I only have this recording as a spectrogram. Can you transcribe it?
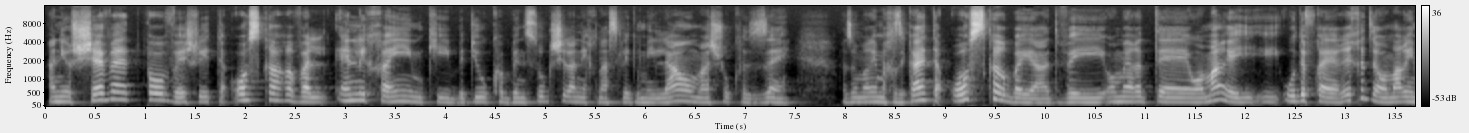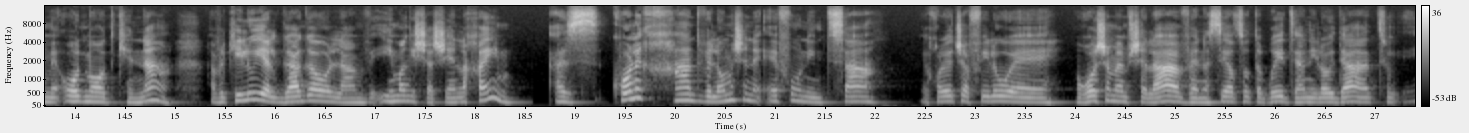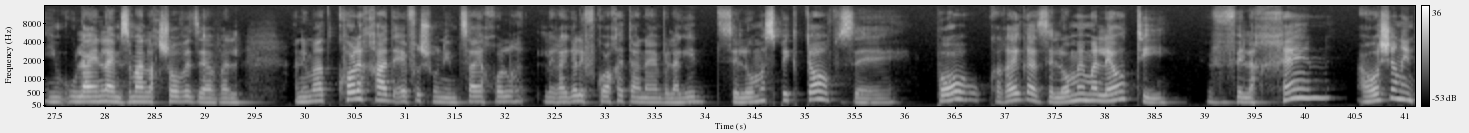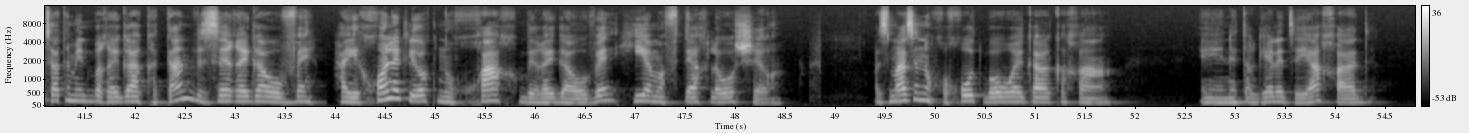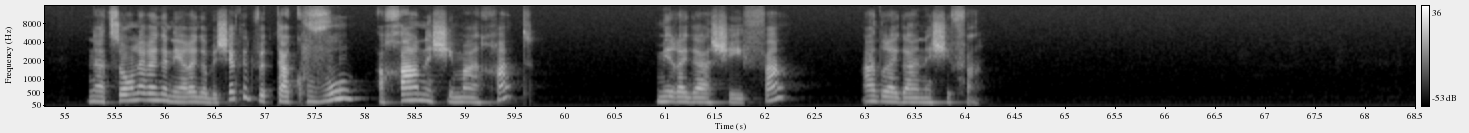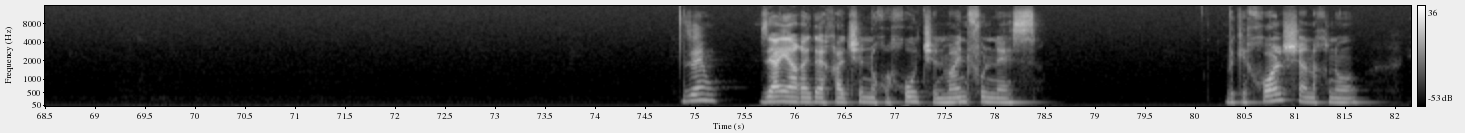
אני יושבת פה ויש לי את האוסקר, אבל אין לי חיים, כי בדיוק הבן זוג שלה נכנס לגמילה או משהו כזה. אז הוא אומר, היא מחזיקה את האוסקר ביד, והיא אומרת, אה, הוא אמר, הוא דווקא העריך את זה, הוא אמר, היא מאוד מאוד כנה, אבל כאילו היא על גג העולם, והיא מרגישה שאין לה חיים. אז כל אחד, ולא משנה איפה הוא נמצא, יכול להיות שאפילו אה, ראש הממשלה ונשיא הברית, זה אני לא יודעת, אולי אין להם זמן לחשוב את זה, אבל אני אומרת, כל אחד איפה שהוא נמצא יכול לרגע לפקוח את העיניים ולהגיד, זה לא מספיק טוב, זה פה כרגע זה לא ממלא אותי. ולכן האושר נמצא תמיד ברגע הקטן, וזה רגע ההווה. היכולת להיות נוכח ברגע ההווה היא המפתח לאושר. אז מה זה נוכחות? בואו רגע ככה אה, נתרגל את זה יחד. נעצור לרגע, נהיה רגע בשקט ותעקבו אחר נשימה אחת מרגע השאיפה עד רגע הנשיפה. זהו. זה היה רגע אחד של נוכחות, של מיינדפולנס. וככל שאנחנו,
